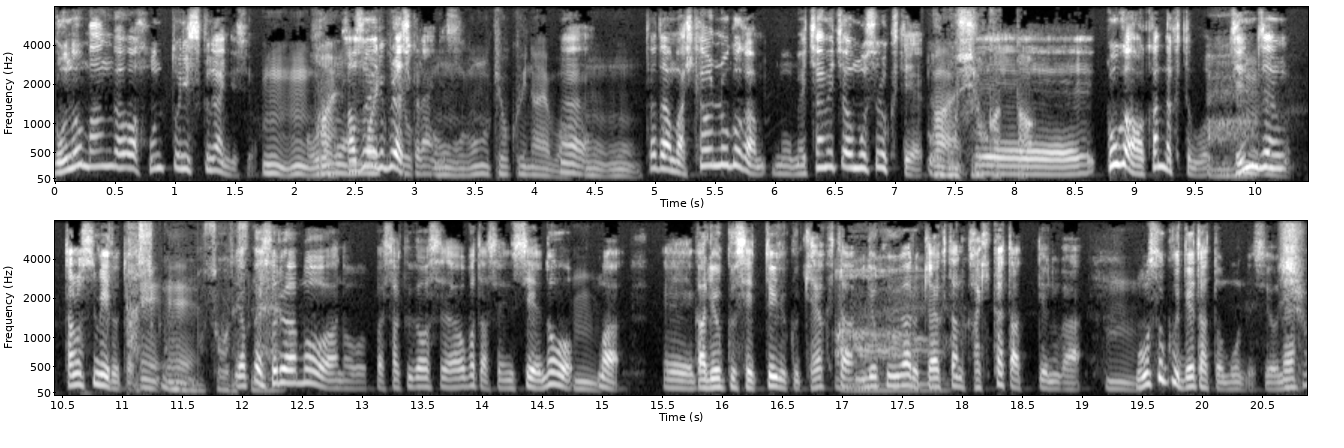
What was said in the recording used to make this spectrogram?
5の漫画は本当に少ないんですよ。うんうん、はい俺も数えるぐらいしかないんですうん、記憶いないわ。はいうんうんただ、まあ、光の碁がもうめちゃめちゃ面白くて、はい面白かった。えー碁が分かんなくても全然楽しめると。やっぱりそれはもう、あの、やっぱり作画をした小畑先生の、うん。まあ、えー画力、設定力、キャラクター、魅力があるキャラクターの描き方っていうのが、うん。ものすごく出たと思うんですよね。将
